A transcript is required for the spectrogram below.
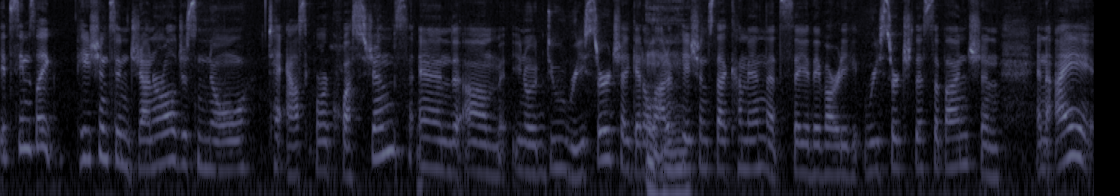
it. seems like patients in general just know to ask more questions and um, you know do research. I get a lot Mm-hmm. of patients that come in that say they've already researched this a bunch, and and I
